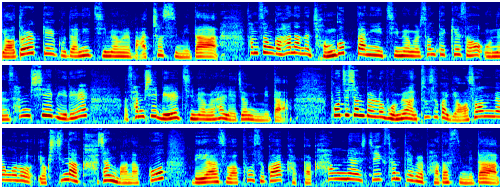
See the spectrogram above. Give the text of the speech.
8개 구단이 지명을 마쳤습니다. 삼성과 하나는 전국 단위 지명을 선택해서 오는 31일 30일 지명을 할 예정입니다. 포지션별로 보면 투수가 6명으로 역시나 가장 많았고 내야수와 포수가 각각 한 명씩 선택을 받았습니다.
